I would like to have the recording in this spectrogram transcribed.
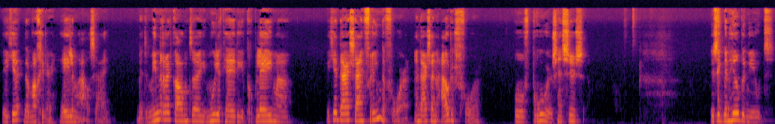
Weet je, dan mag je er helemaal zijn. Met de mindere kanten, je moeilijkheden, je problemen. Weet je, daar zijn vrienden voor. En daar zijn ouders voor. Of broers en zussen. Dus ik ben heel benieuwd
